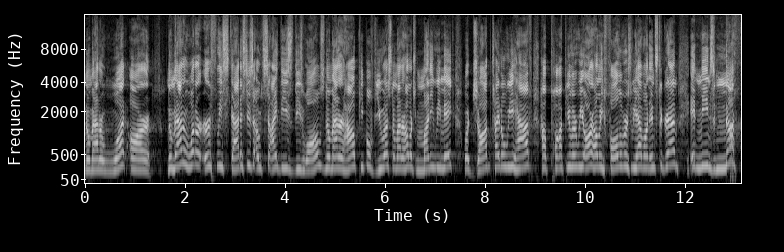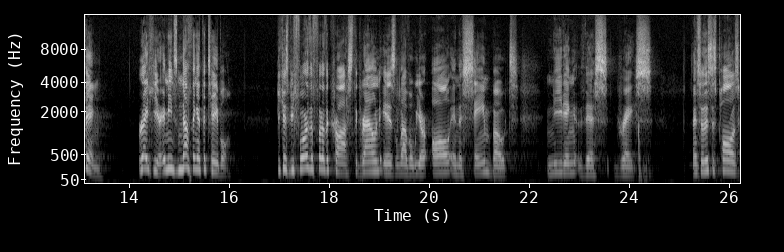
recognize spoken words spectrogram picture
no matter what our no matter what our earthly status is outside these, these walls no matter how people view us no matter how much money we make what job title we have how popular we are how many followers we have on instagram it means nothing right here. It means nothing at the table. Because before the foot of the cross the ground is level. We are all in the same boat needing this grace. And so this is paul's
